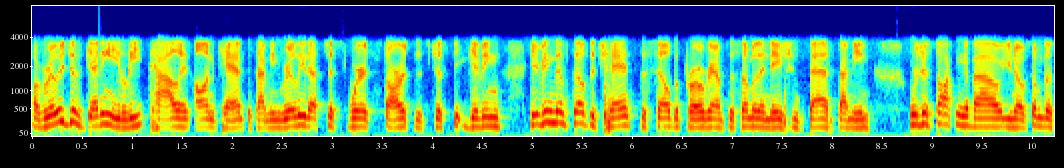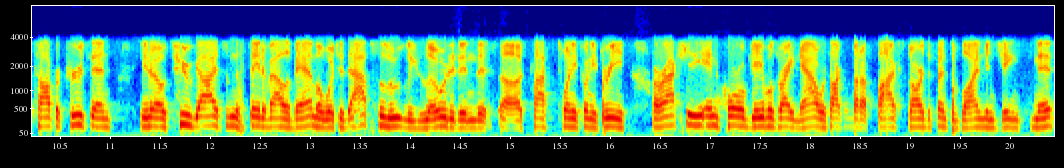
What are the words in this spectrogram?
of really just getting elite talent on campus. I mean, really, that's just where it starts. Is just giving giving themselves a chance to sell the program to some of the nation's best. I mean, we're just talking about you know some of the top recruits and you know two guys from the state of Alabama, which is absolutely loaded in this uh, class of 2023, are actually in Coral Gables right now. We're talking about a five-star defensive lineman, James Smith,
